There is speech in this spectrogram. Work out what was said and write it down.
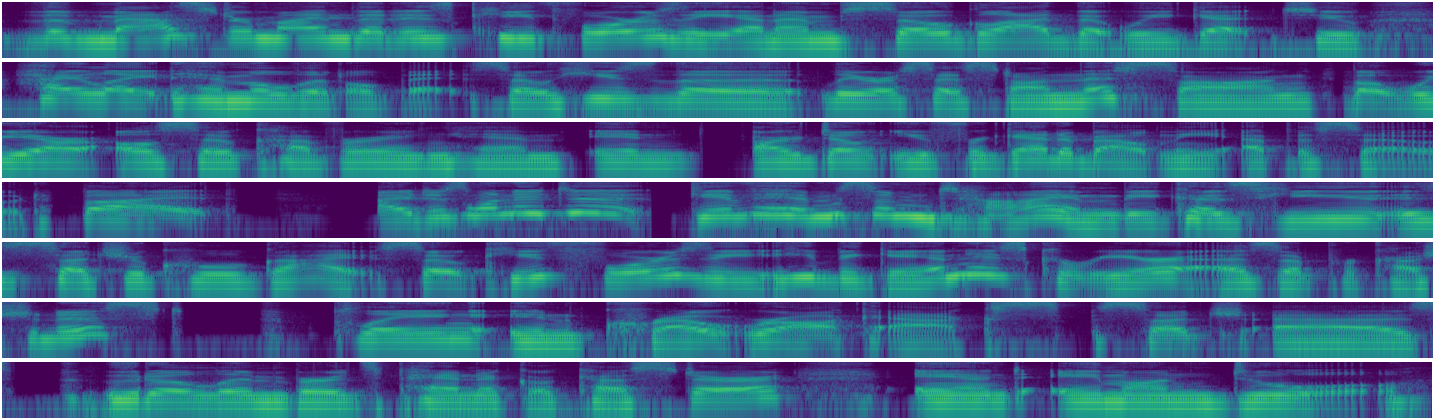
the mastermind that is Keith Forsey, and I'm so glad that we get to highlight him a little bit. So he's the lyricist on this song, but we are also covering him in our Don't You Forget About Me episode. But I just wanted to give him some time because he is such a cool guy. So Keith Forsey, he began his career as a percussionist, playing in krautrock acts such as Udo Lindenberg's Panic Orchestra and Amon Düül.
